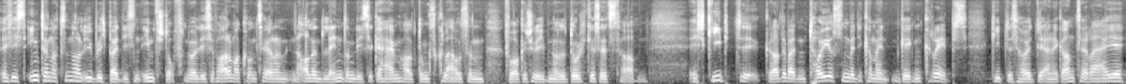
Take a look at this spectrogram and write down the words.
Es ist international üblich bei diesen Impfstoffen, weil diese Pharmakonzerne in allen Ländern diese Geheimhaltungsklauseln vorgeschrieben oder durchgesetzt haben. Es gibt äh, gerade bei den teuersten Medikamenten gegen Krebs, gibt es heute eine ganze Reihe,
